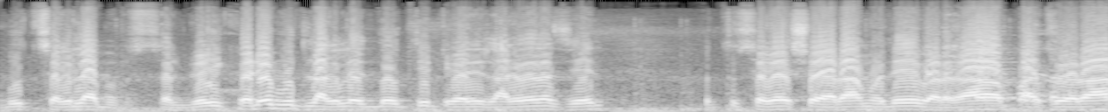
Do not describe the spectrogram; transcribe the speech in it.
बूथ सगळ्या सगळीकडे बूथ लागले दोन तीन ठिकाणी लागले नसेल पण तू सगळ्या शहरामध्ये वडगाव पाचोरा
